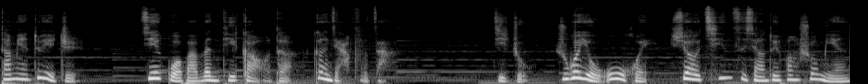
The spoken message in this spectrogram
当面对质，结果把问题搞得更加复杂。记住，如果有误会，需要亲自向对方说明，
